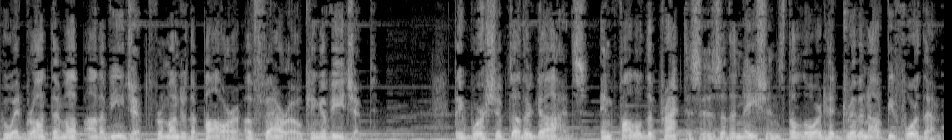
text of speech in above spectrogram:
who had brought them up out of Egypt from under the power of Pharaoh king of Egypt. They worshipped other gods and followed the practices of the nations the Lord had driven out before them,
